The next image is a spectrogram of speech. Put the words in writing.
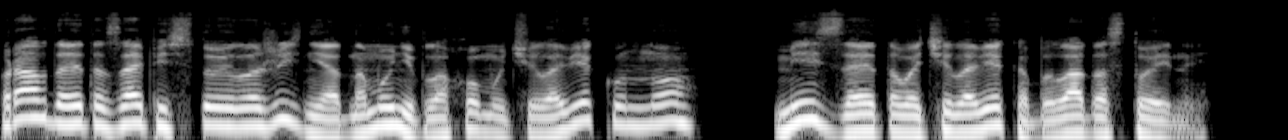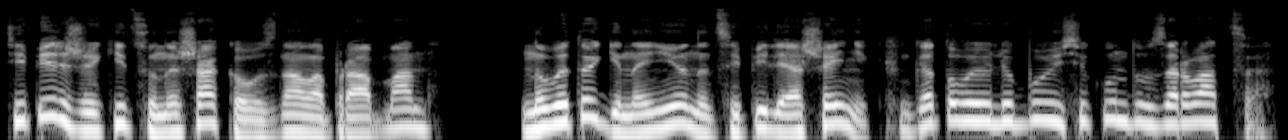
Правда, эта запись стоила жизни одному неплохому человеку, но месть за этого человека была достойной. Теперь же Кицуне Шака узнала про обман, но в итоге на нее нацепили ошейник, готовый в любую секунду взорваться.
